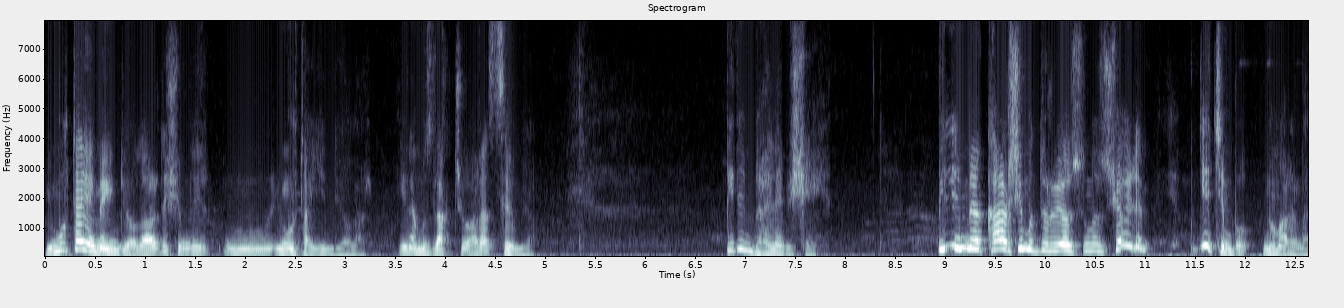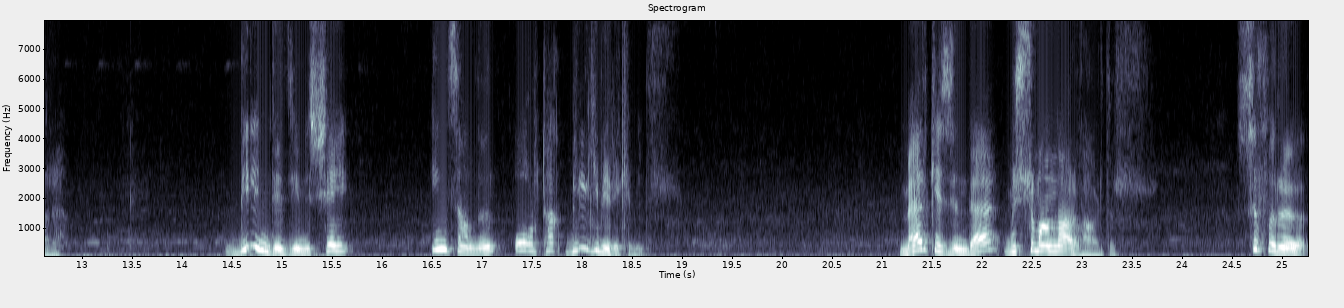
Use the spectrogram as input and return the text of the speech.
Yumurta yemeyin diyorlardı, şimdi mm, yumurta yiyin diyorlar. Yine mızrak çuvala sığmıyor. Bilim böyle bir şey. Bilime karşı mı duruyorsunuz? Şöyle geçin bu numaraları. Bilim dediğiniz şey insanlığın ortak bilgi birikimidir. Merkezinde Müslümanlar vardır. Sıfırı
